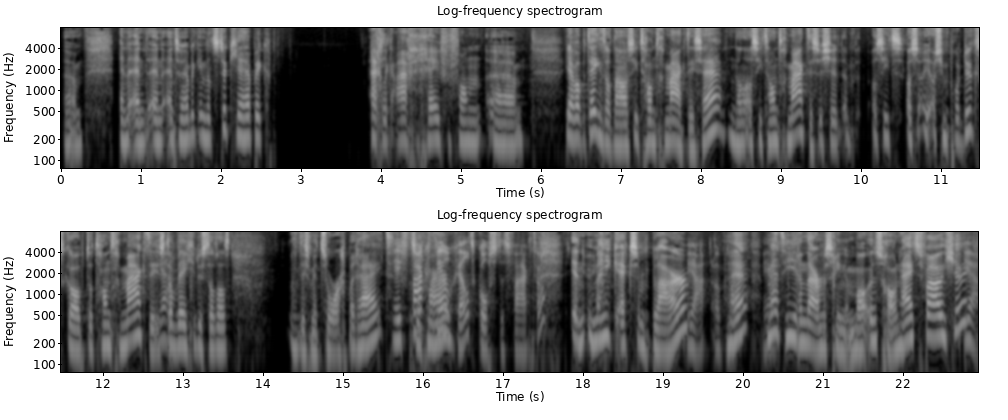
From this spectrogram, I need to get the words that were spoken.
um, en, en, en, en toen heb ik in dat stukje heb ik eigenlijk aangegeven van... ehm, ja, wat betekent dat nou als iets handgemaakt is? Hè? Dan als iets handgemaakt is, als je, als iets, als, als je een product koopt dat handgemaakt is... Ja. dan weet je dus dat dat... Dat is met zorg bereid. Het heeft zeg vaak maar. veel geld, kost het vaak, toch? Een uniek exemplaar. Ja, ook nog. Hè? Ja. Met hier en daar misschien een, een schoonheidsfoutje. Ja,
